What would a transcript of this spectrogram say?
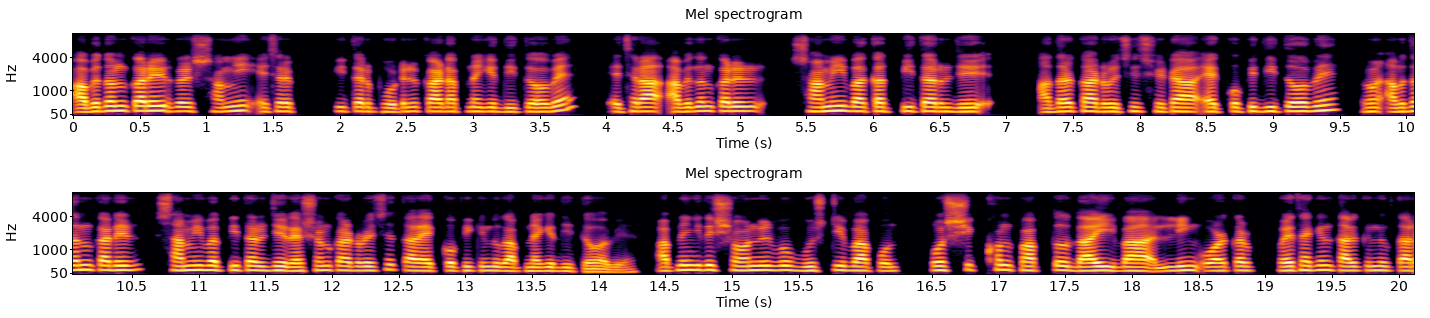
আবেদনকারীর স্বামী, এছাড়া পিতার ভোটার কার্ড আপনাকে দিতে হবে। এছাড়া আবেদনকারীর স্বামী বা তার পিতার যে আধার কার্ড রয়েছে সেটা এক কপি দিতে হবে এবং আবেদনকারীর স্বামী বা পিতার যে রেশন কার্ড রয়েছে তার এক কপি কিন্তু আপনাকে দিতে হবে। আপনি যদি স্বনির্ভর, গোষ্ঠী বা প্রশিক্ষণপ্রাপ্ত দায়ী বা লিঙ্ক ওয়ার্কার হয়ে থাকেন তার কিন্তু তার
